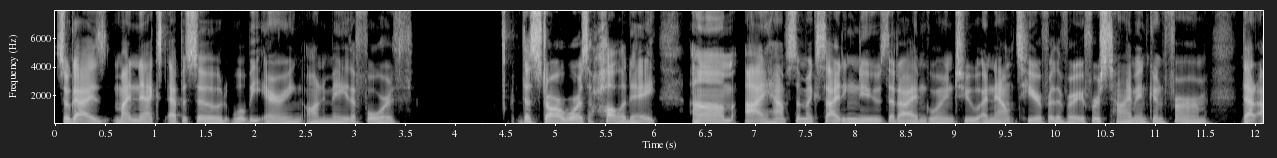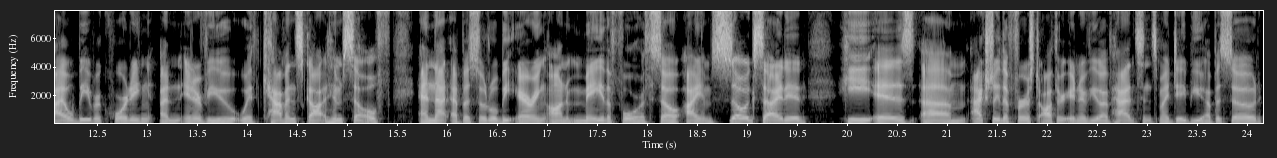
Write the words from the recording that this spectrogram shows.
So, guys, my next episode will be airing on May the 4th the Star Wars holiday. Um, I have some exciting news that I'm going to announce here for the very first time and confirm that I will be recording an interview with Cavan Scott himself, and that episode will be airing on May the 4th. So I am so excited. He is um, actually the first author interview I've had since my debut episode.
